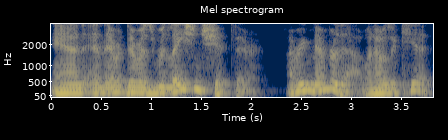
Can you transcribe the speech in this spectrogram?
and and there there was relationship there. I remember that when I was a kid,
